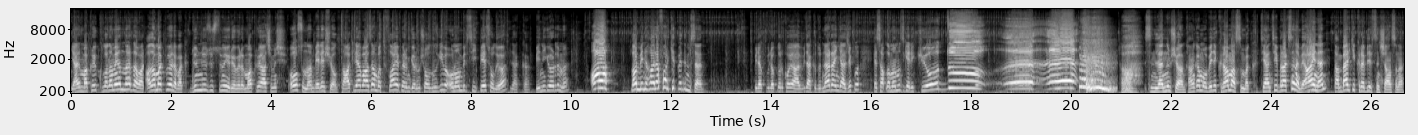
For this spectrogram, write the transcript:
Yani makroyu kullanamayanlar da var. Adam bak böyle bak. Dümdüz üstüme yürüyor böyle makroyu açmış. Olsun lan beleş yol. Takiliye bazen butterfly yapıyorum görmüş olduğunuz gibi 10-11 CPS oluyor. Bir dakika. Beni gördü mü? Aa! Lan beni hala fark etmedin mi sen? Blok blokları koy abi. Bir dakika dur. Nereden gelecek bu? Hesaplamamız gerekiyordu. ah, sinirlendim şu an. Kankam o beni kıramazsın bak. TNT'yi bıraksana bir. Aynen. Tam belki kırabilirsin şansına.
